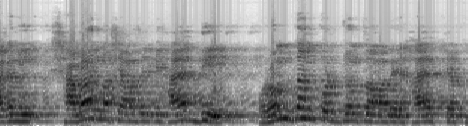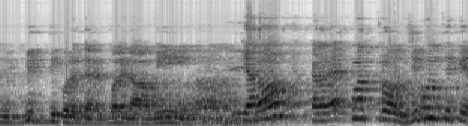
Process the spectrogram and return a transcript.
আগামী সাবান মাসে আমাদেরকে হায়াত দিয়ে রমজান পর্যন্ত আমাদের হায়াতকে আপনি বৃদ্ধি করে দেন। বলেন আমি কেন? কারণ একমাত্র জীবন থেকে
